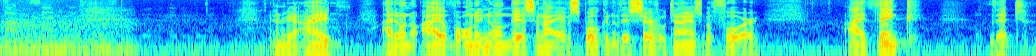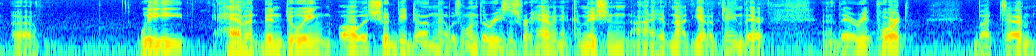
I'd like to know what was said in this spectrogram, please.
stop the Sandinista from doing what they've been doing? Andrea, I, I don't know. I have only known this, and I have spoken of this several times before. I think that uh, we haven't been doing all that should be done. That was one of the reasons for having a commission. I have not yet obtained their, uh, their report. But um,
